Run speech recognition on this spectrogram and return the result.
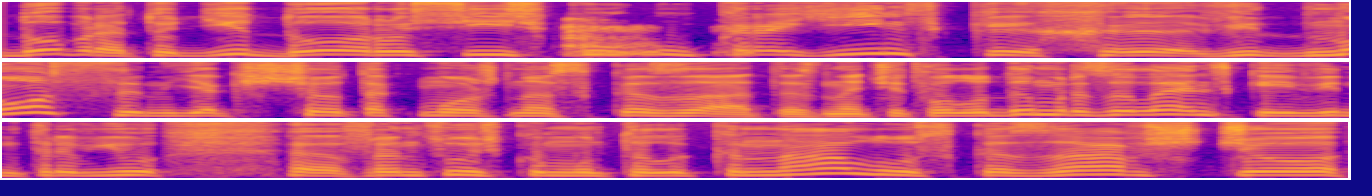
Добре, тоді до російсько-українських е, відносин, якщо так можна сказати, значить, Володимир Зеленський в інтерв'ю е, французькому телеканалу сказав, що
